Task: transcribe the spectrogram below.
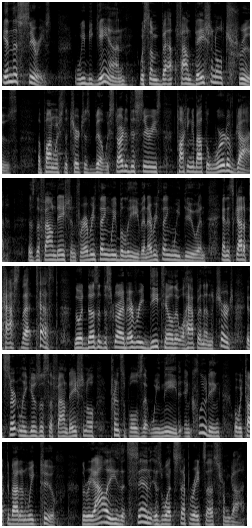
In this series, we began with some va- foundational truths upon which the church is built. We started this series talking about the Word of God as the foundation for everything we believe and everything we do. And, and it's got to pass that test. Though it doesn't describe every detail that will happen in a church, it certainly gives us the foundational principles that we need, including what we talked about in week two the reality that sin is what separates us from God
